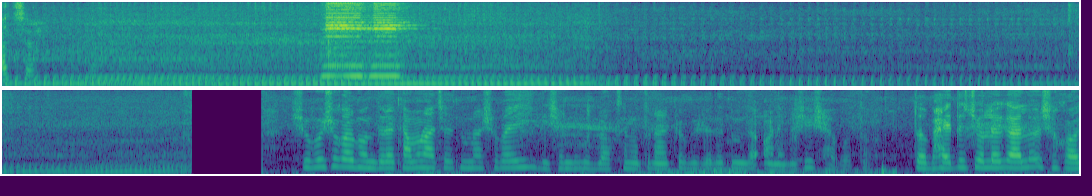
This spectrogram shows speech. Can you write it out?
আচ্ছা। শুভ সকাল বন্ধুরা, কেমন আছো তোমরা সবাই? দিশানটুকু ব্লগসের নতুন একটা ভিডিওতে তোমাদের অনেক বেশি স্বাগত। তো ভাই তো চলে গেল, সকাল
